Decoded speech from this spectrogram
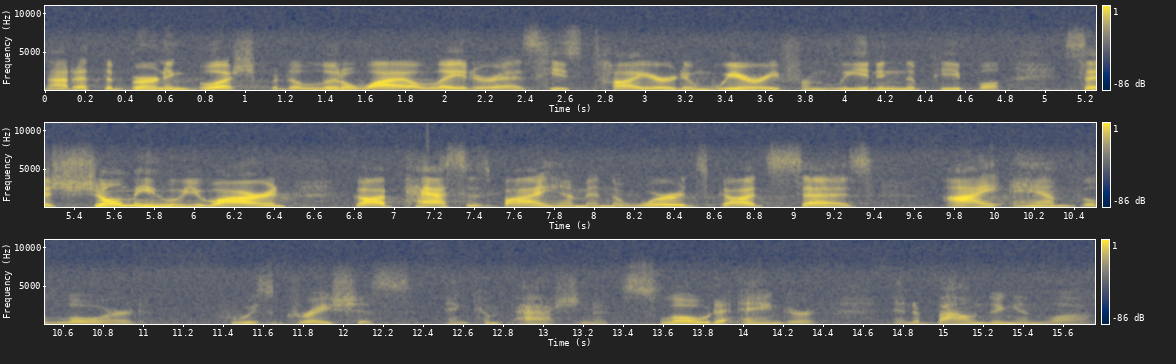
not at the burning bush, but a little while later as he's tired and weary from leading the people. Says, Show me who you are. And God passes by him. And the words God says, I am the Lord who is gracious and compassionate, slow to anger, and abounding in love.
